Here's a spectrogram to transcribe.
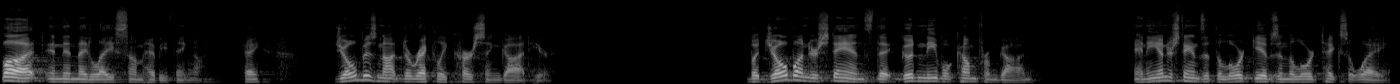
but, and then they lay some heavy thing on you, okay? Job is not directly cursing God here. But Job understands that good and evil come from God, and he understands that the Lord gives and the Lord takes away.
